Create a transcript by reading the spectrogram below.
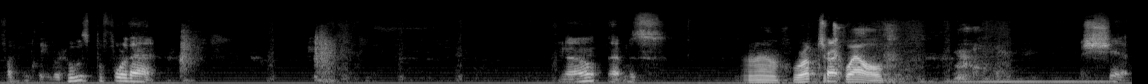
fucking cleaver? Who was before that? No, that was I don't know. We're up to Try- twelve. shit.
